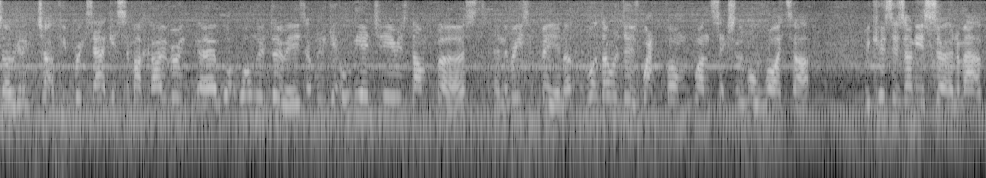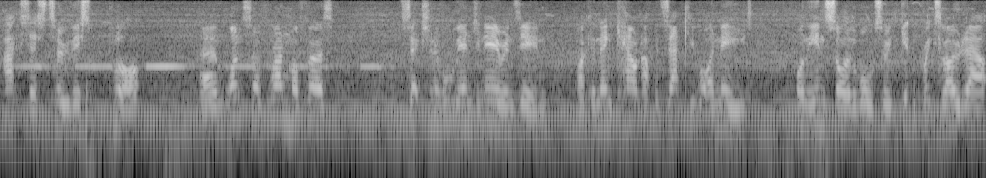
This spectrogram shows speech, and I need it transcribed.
So we're going to chuck a few bricks out, get some muck over, and uh, what, what I'm going to do is I'm going to get all the engineering done first. And the reason being, uh, what I don't want to do is whack on one section of the wall right up because there's only a certain amount of access to this plot, um, once I've run my first section of all the engineering's in, I can then count up exactly what I need on the inside of the wall so we can get the bricks loaded out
